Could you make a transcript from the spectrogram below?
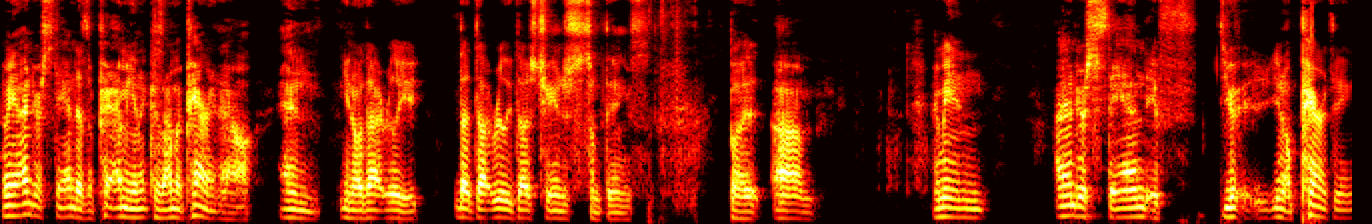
I mean, I understand as a parent. I mean, because I'm a parent now, and you know that really that that really does change some things. But um, I mean, I understand if you you know parenting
